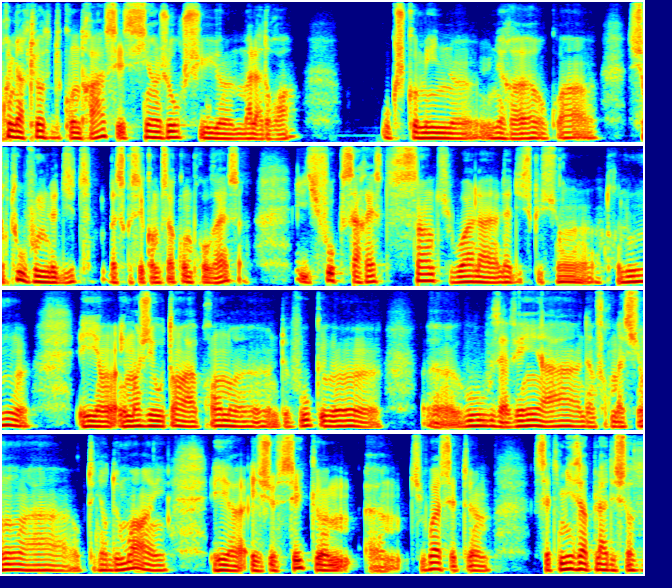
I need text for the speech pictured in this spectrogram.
Première clause du contrat, c'est si un jour je suis maladroit, ou que je commets une, erreur ou quoi, surtout vous me le dites, parce que c'est comme ça qu'on progresse. Il faut que ça reste sain, tu vois, la, discussion entre nous. Et, et moi, j'ai autant à apprendre de vous que euh, vous, vous avez d'informations à obtenir de moi. Et, euh, je sais que, euh, tu vois, cette cette mise à plat des choses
